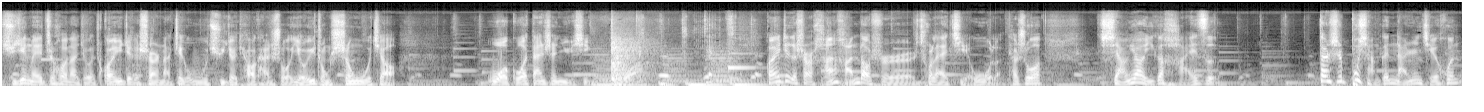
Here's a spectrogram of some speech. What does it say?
徐静蕾之后呢，就关于这个事儿呢，这个误区就调侃说，有一种生物叫我国单身女性。关于这个事儿，韩寒倒是出来解悟了，他说，想要一个孩子，但是不想跟男人结婚，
